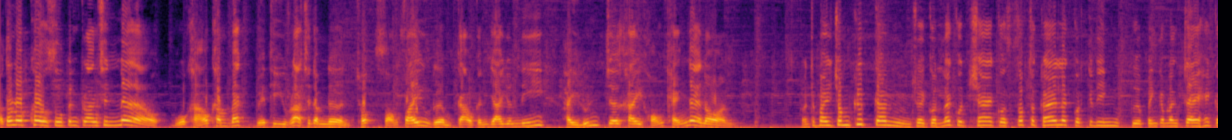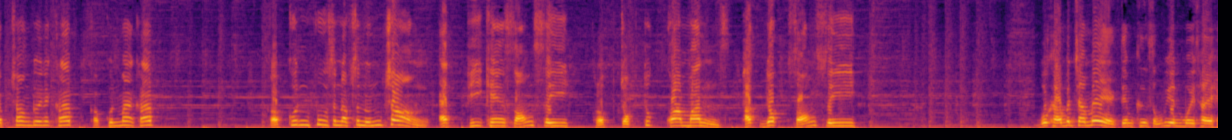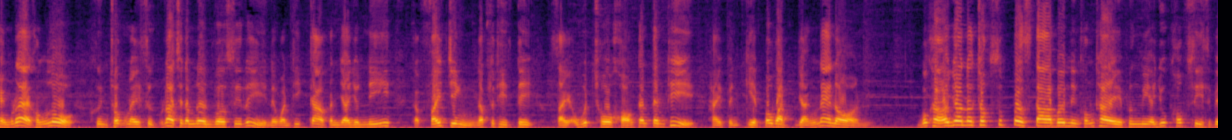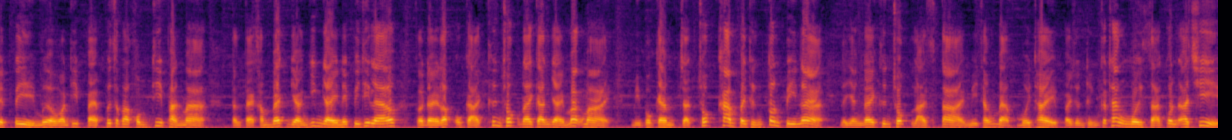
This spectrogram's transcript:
ขอต้อนรับเข้าสู่เป็นกลาง Channel บัวขาว comeback เวทีราชดำเนิน ชก 2 ไฟต์เริ่ม 9 กันยายนนี้ ให้ลุ้นเจอใครของแข็งแน่นอน ก่อนจะไปชมคลิปกัน ช่วยกดไลค์กดแชร์กด Subscribe และกดกระดิ่ง เพื่อเป็นกำลังใจให้กับช่องด้วยนะครับ ขอบคุณมากครับ ขอบคุณผู้สนับสนุนช่อง @pk24 ครบจบทุกความมัน พักยก 24 บัวขาวบัญชาเมฆเตรียมคืนสังเวียนมวยไทยแห่งแรกของโลกขึ้นชกในศึกราชดำเนิน World Series ในวันที่ 9 กันยายนนี้ กับไฟต์จริง นับสถิติ ใส่อาวุธโชว์ของกันเต็มที่ ให้เป็นเกียรติประวัติอย่างแน่นอนบัวขาวยอดนักชกซุปเปอร์สตาร์เบอร์หนึ่งของไทยเพิ่งมีอายุครบ 41 ปี เมื่อวันที่ 8 พฤษภาคมที่ผ่านมา ตั้งแต่ comeback อย่างยิ่งใหญ่ในปีที่แล้ว ก็ได้รับโอกาสขึ้นชกรายการใหญ่มากมาย มีโปรแกรมจัดชกข้ามไปถึงต้นปีหน้า และยังได้ขึ้นชกหลายสไตล์ มีทั้งแบบมวยไทย ไปจนถึงกระทั่งมวยสากลอาชีพ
